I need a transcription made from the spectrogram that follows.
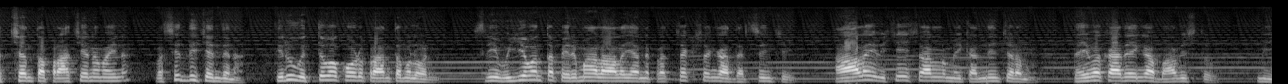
అత్యంత ప్రాచీనమైన ప్రసిద్ధి చెందిన తిరువిత్తువకోడు ప్రాంతంలోని శ్రీ ఉయ్యవంత పెరుమాళ ఆలయాన్ని ప్రత్యక్షంగా దర్శించి ఆలయ విశేషాలను మీకు అందించడం దైవ కార్యంగా భావిస్తూ మీ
